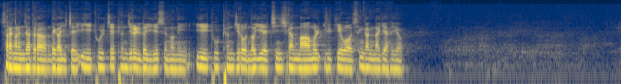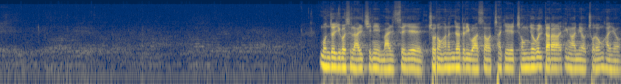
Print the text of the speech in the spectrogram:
사랑하는 자들아 내가 이제 이 둘째 편지를 너희에게 쓰노니 이 두 편지로 너희의 진실한 마음을 일깨워 생각나게 하여 먼저 이것을 알지니 말세에 조롱하는 자들이 와서 자기의 정욕을 따라 행하며 조롱하여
